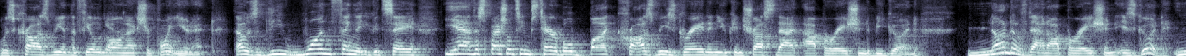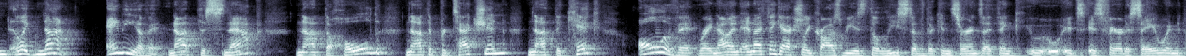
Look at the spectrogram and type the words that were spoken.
was Crosby in the field goal and extra point unit. That was the one thing that you could say, yeah, the special team's terrible, but Crosby's great and you can trust that operation to be good. None of that operation is good. Like not any of it, not the snap, not the hold, not the protection, not the kick all of it right now, and, and I think actually Crosby is the least of the concerns. I think it's is fair to say when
